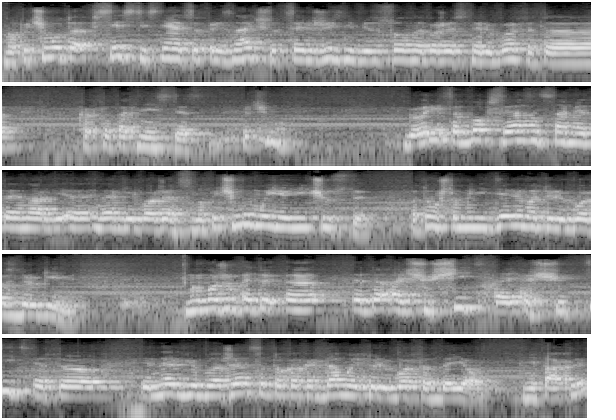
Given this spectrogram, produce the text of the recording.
Но почему-то все стесняются признать, что цель жизни, безусловная божественная любовь, это как-то так неестественно. Почему? Говорится, Бог связан с нами этой энергией, э, энергией блаженства. Но почему мы ее не чувствуем? Потому что мы не делим эту любовь с другими. Мы можем это, э, это ощутить, э, ощутить эту энергию блаженства только когда мы эту любовь отдаем. Не так ли?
